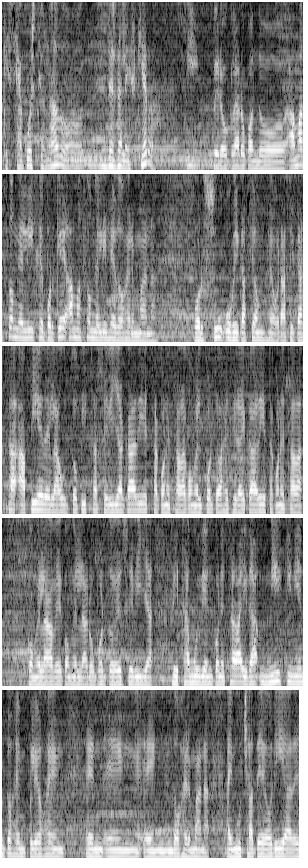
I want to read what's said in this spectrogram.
que se ha cuestionado desde la izquierda. Sí, pero claro, cuando Amazon elige, ¿por qué Amazon elige dos hermanas? Por su ubicación geográfica. Está a pie de la autopista Sevilla-Cádiz, está conectada con el puerto de Algeciras y Cádiz, está conectada con el AVE, con el aeropuerto de Sevilla, está muy bien conectada y da 1.500 empleos en, dos hermanas. Hay mucha teoría de,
